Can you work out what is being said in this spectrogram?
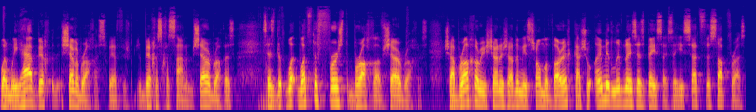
when we have Sheva Brachas, we have Birchas Chasanim, Sheva Brachas, says, that what, what's the first bracha of Sheva Brachas? So he sets this up for us.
